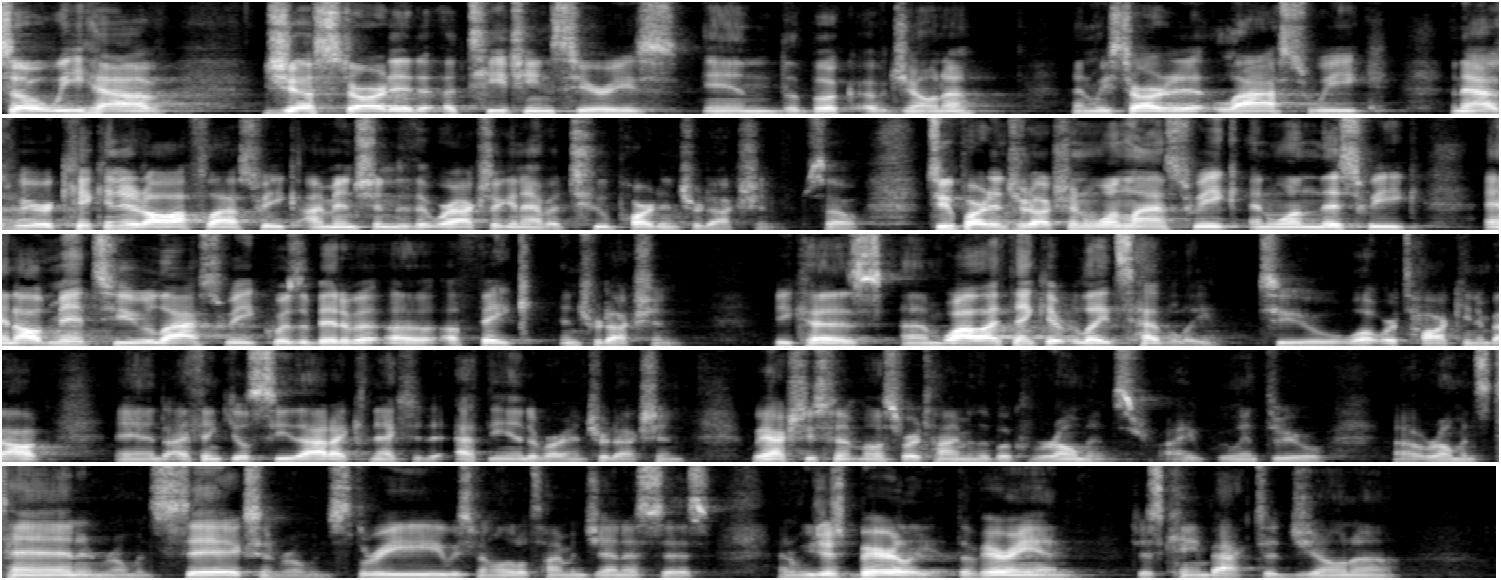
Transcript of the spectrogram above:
So, we have just started a teaching series in the book of Jonah, and we started it last week. And as we were kicking it off last week, I mentioned that we're actually going to have a two part introduction. So, two part introduction, one last week and one this week. And I'll admit to you, last week was a bit of a, a, a fake introduction because um, while I think it relates heavily to what we're talking about. And I think you'll see that. I connected at the end of our introduction. We actually spent most of our time in the book of Romans, right? We went through uh, Romans 10 and Romans 6 and Romans 3. We spent a little time in Genesis. And we just barely, at the very end, just came back to Jonah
